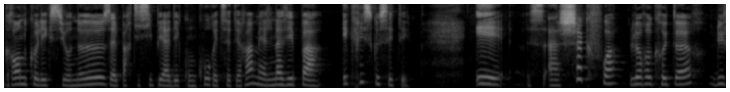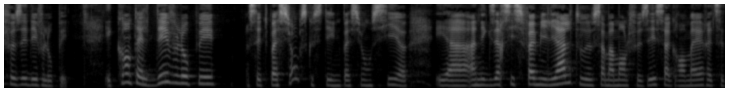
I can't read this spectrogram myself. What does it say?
grande collectionneuse, elle participait à des concours, etc. Mais elle n'avait pas écrit ce que c'était. Et à chaque fois, le recruteur lui faisait développer. Et quand elle développait cette passion, parce que c'était une passion aussi euh, et un, exercice familial. sa maman le faisait, sa grand-mère, etc.,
